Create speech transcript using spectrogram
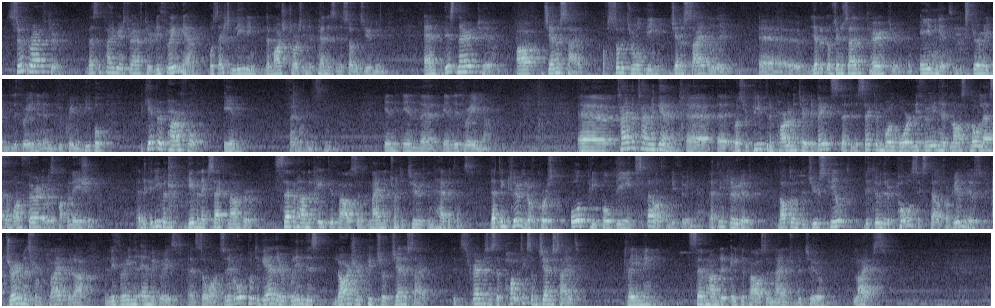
Soon thereafter, less than five years thereafter, Lithuania was actually leading the march towards independence in the Soviet Union. And this narrative of genocide, of Soviet rule being genocidally, uh, of genocidal character and aiming at exterminating the Lithuanian and Ukrainian people, became very powerful in minutes, hmm? in, in, uh, in Lithuania. Uh, time and time again, uh, uh, it was repeated in parliamentary debates that in the Second World War, Lithuania had lost no less than one third of its population. And they could even give an exact number 780,922 inhabitants. That included, of course, all people being expelled from Lithuania. That included not only the Jews killed, it included the Poles expelled from Vilnius, Germans from Klaipeda, Lithuanian emigres, and so on. So they were all put together within this larger picture of genocide that describes as the politics of genocide claiming 780,922 lives.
